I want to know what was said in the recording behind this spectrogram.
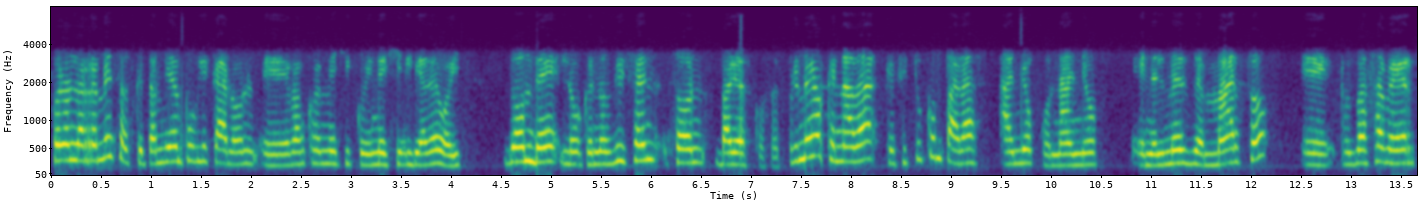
fueron las remesas que también publicaron eh, Banco de México y INEGI el día de hoy, donde lo que nos dicen son varias cosas. Primero que nada, que si tú comparas año con año en el mes de marzo, eh, pues vas a ver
